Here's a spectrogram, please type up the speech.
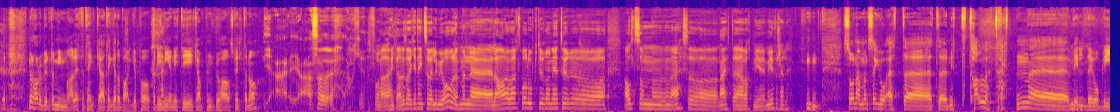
Men har du begynt å mimre litt og tenke, tenke tilbake på, på, de 99 kampene du har spilt til nå? Ja, ja altså For å være helt ærlig så har jeg ikke tenkt så veldig mye over det. Men eh, det har jo vært både oppturer og nedturer og alt som er. Så nei, det har vært mye, mye forskjellig. Så nærmer seg jo et, eh, et, eh, nytt tall. 13 eh, vil det jo bli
